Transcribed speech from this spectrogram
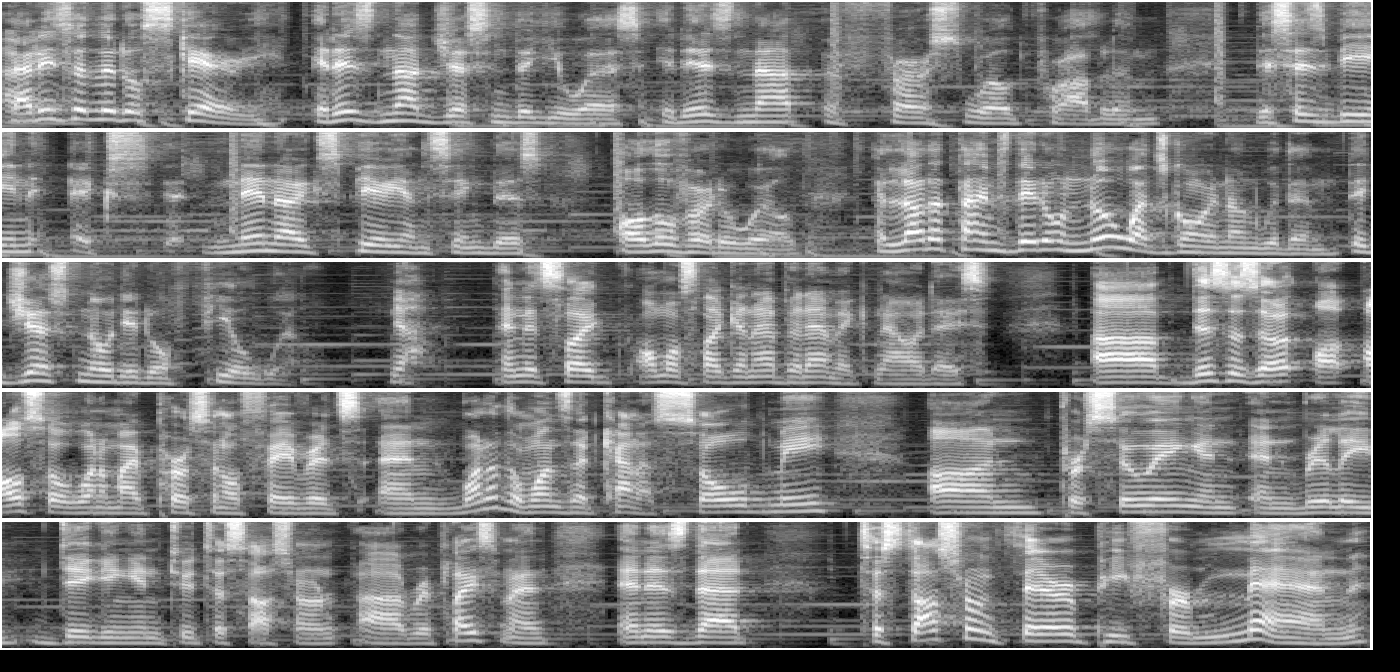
That is a little scary. It is not just in the US, it is not a first world problem. This has been, ex- men are experiencing this all over the world. A lot of times they don't know what's going on with them, they just know they don't feel well. Yeah, and it's like almost like an epidemic nowadays. Uh, this is a, also one of my personal favorites, and one of the ones that kind of sold me on pursuing and, and really digging into testosterone uh, replacement, and is that testosterone therapy for men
